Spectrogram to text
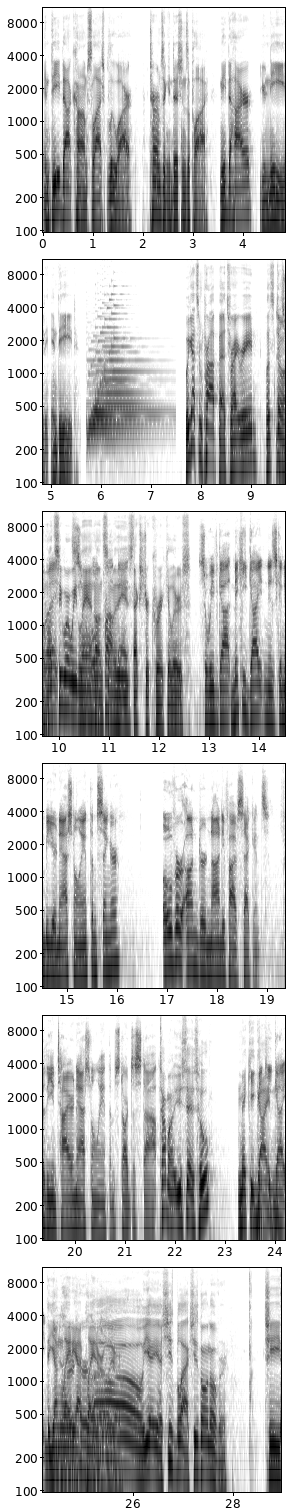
Indeed.com slash BlueWire. Terms and conditions apply. Need to hire? You need Indeed. We got some prop bets, right, Reed? Let's do That's them. right. Let's see where we Super land Bowl on some prop of these bets. extracurriculars. So we've got Mickey Guyton is going to be your national anthem singer. Over under 95 seconds for the entire national anthem, start to stop. Talking about you says who? Mickey Mickey Guyton, Guyton. the young You lady I her- played uh, earlier. Oh yeah, yeah. She's black. She's going over. She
